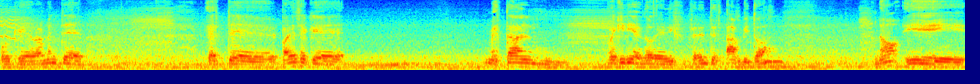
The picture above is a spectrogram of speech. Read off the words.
porque realmente este, parece que me están requiriendo de diferentes ámbitos, ¿no? Y,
